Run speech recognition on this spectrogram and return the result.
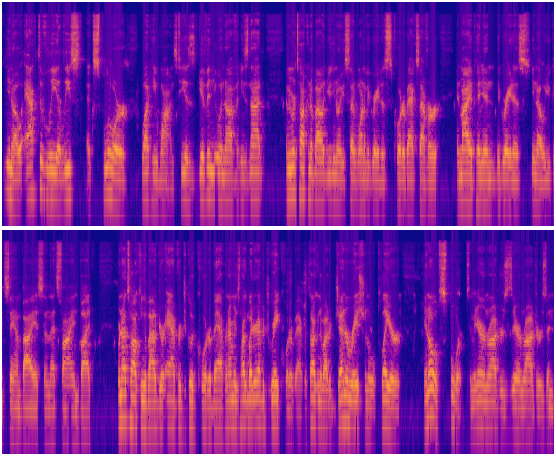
you know, actively at least explore what he wants. He has given you enough, and he's not. I mean, we're talking about you. You know, you said one of the greatest quarterbacks ever. In my opinion, the greatest. You know, you could say I'm biased, and that's fine, but we're not talking about your average good quarterback. We're not even talking about your average great quarterback. We're talking about a generational player in all sports. I mean, Aaron Rodgers is Aaron Rodgers, and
